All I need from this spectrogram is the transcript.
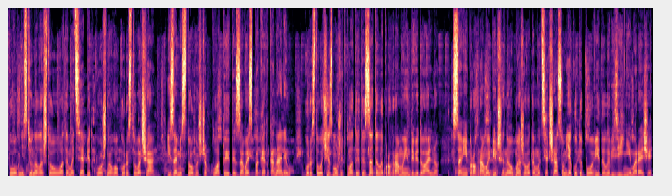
повністю налаштовуватиметься під кожного користувача. І замість того, щоб платити за весь пакет каналів, користувачі зможуть платити за телепрограми індивідуально. Самі програми більше не обмежуватимуться часом, як у типовій телевізійній мережі.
